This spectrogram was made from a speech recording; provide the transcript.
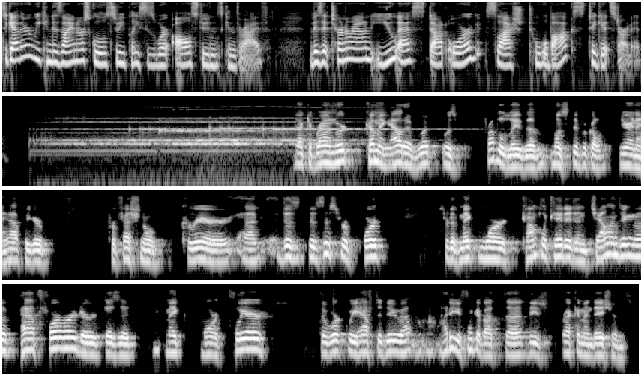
Together, we can design our schools to be places where all students can thrive. Visit turnaroundus.org/toolbox to get started. Dr. Brown, we're coming out of what was probably the most difficult year and a half of your professional career. Uh, does does this report sort of make more complicated and challenging the path forward, or does it make more clear the work we have to do? How, do you think about the, these recommendations?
